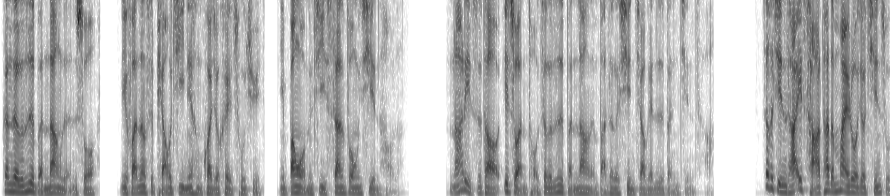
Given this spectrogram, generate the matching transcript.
跟这个日本浪人说：‘你反正是嫖妓，你很快就可以出去，你帮我们寄三封信好了。’哪里知道一转头，这个日本浪人把这个信交给日本警察，这个警察一查他的脉络就清楚，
